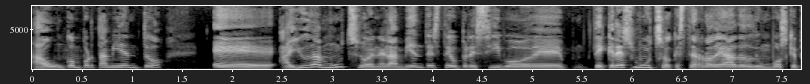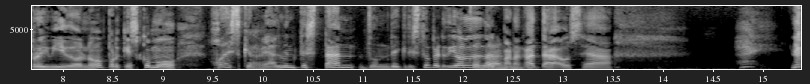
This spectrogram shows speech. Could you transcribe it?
a un comportamiento, eh, ayuda mucho en el ambiente este opresivo de te crees mucho que estés rodeado de un bosque prohibido, ¿no? Porque es como, joder, es que realmente están donde Cristo perdió la alpargata, o sea...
